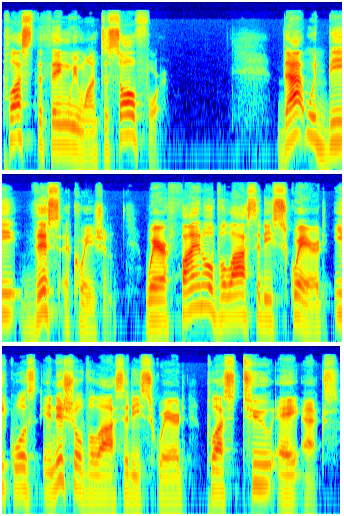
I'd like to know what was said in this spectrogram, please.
plus the thing we want to solve for? That would be this equation, where final velocity squared equals initial velocity squared plus 2ax.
